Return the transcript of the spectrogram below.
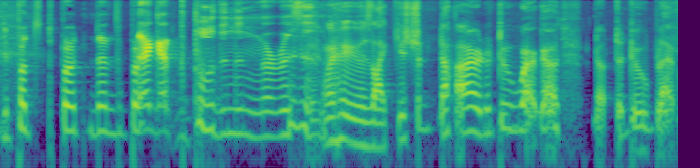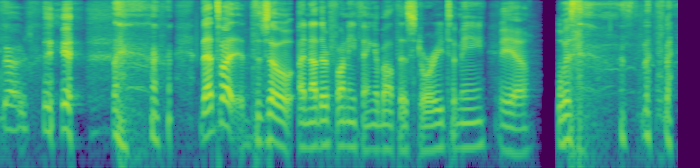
You put the pudding in the I got the pudding in the raisin. Where he was like, "You should have hired the two white guys, not the two black guys." That's what. So another funny thing about this story to me yeah, was, the fact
